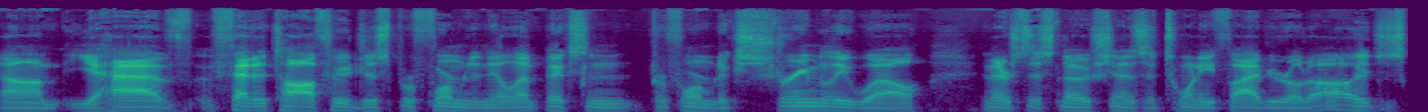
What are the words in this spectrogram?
um, you have Fedotov, who just performed in the Olympics and performed extremely well. And there's this notion as a 25 year old, oh, he just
